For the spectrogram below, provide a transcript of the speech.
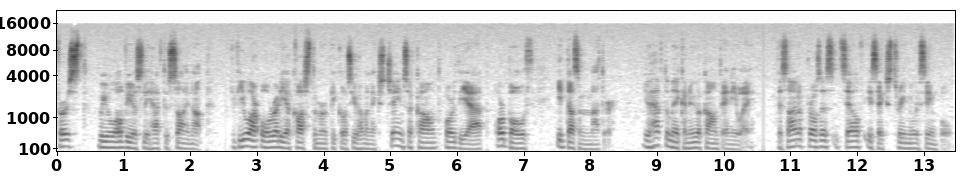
First, we will obviously have to sign up. If you are already a customer because you have an exchange account or the app or both, it doesn't matter. You have to make a new account anyway. The sign-up process itself is extremely simple.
